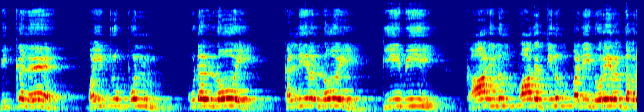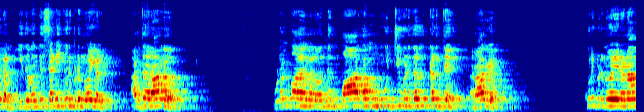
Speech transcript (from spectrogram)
விக்கல் வயிற்றுப்புண் குடல் நோய் கல்லீரல் நோய் டிபி காலிலும் பாதத்திலும் வலி நுரையீரல் தவறுகள். இது வந்து சனி குறிப்பிடும் நோய்கள். அடுத்த ராகு. உடல் பாகங்கள் வந்து பாதம் மூச்சு விடுதல் கழுத்து. ராகு. குறிப்பிட்ட நோய் என்னன்னா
